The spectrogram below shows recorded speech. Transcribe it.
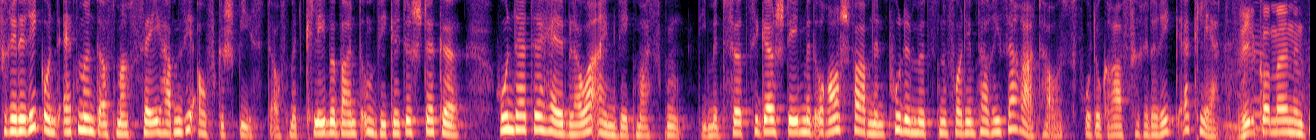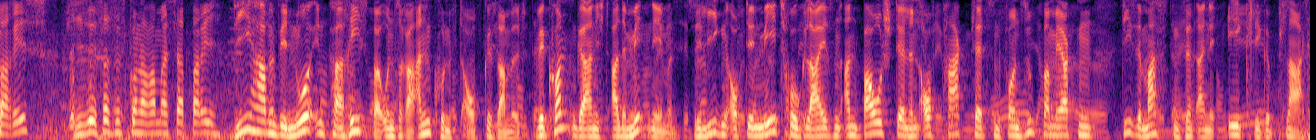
Frédéric und Edmund aus Marseille haben sie aufgespießt auf mit Klebeband umwickelte Stöcke, hunderte hellblaue Einwegmasken. Die mit 40er stehen mit orangefarbenen Pudelmützen vor dem Pariser Rathaus. Fotograf Frédéric erklärt. Willkommen in Paris. Die haben wir nur in Paris bei unserer Ankunft aufgesammelt. Wir konnten gar nicht alle mitnehmen. Sie liegen auf den Metrogleisen, an Baustellen, auf Parkplätzen von Supermärkten. Diese Masken sind eine eklige Plage.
